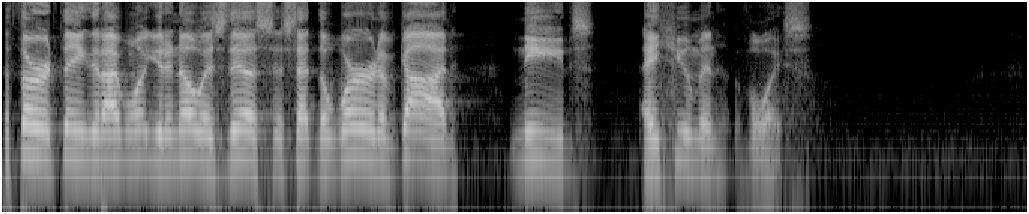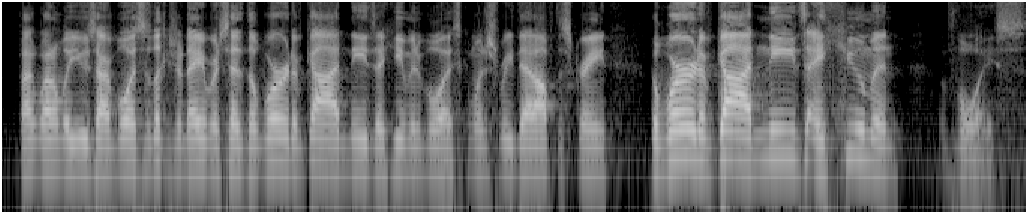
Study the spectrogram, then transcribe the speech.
The third thing that I want you to know is this is that the word of God needs a human voice. Why don't we use our voices? Look at your neighbor and says the word of God needs a human voice. Come on, just read that off the screen. The Word of God needs a human voice.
